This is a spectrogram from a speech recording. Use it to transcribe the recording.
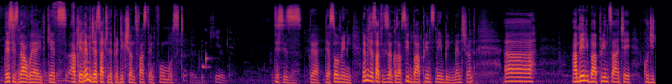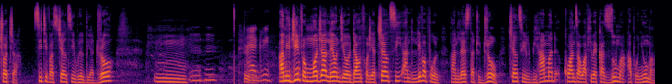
this is now where it gets. Okay, let me just start with the predictions first and foremost. Will be killed. This is there. There are so many. Let me just start with this one because I've seen Bar Prince's name being mentioned. Uh, Ambieni Bar Prince ache kujichocha. City vs Chelsea will be a draw. I agree. I'm Eugene from Moja. Leo ndio downfall ya Chelsea and Liverpool and Leicester to draw. Chelsea will be hammered. Kwanza wakiweka Zuma hapo nyuma.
